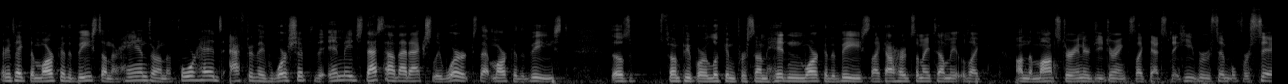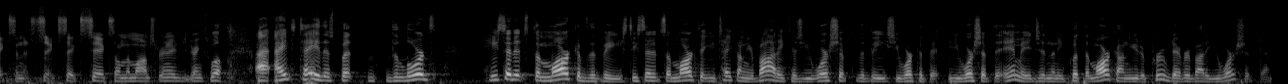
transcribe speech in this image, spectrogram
They're going to take the mark of the beast on their hands or on their foreheads after they've worshiped the image. That's how that actually works, that mark of the beast. Those some people are looking for some hidden mark of the beast. Like I heard somebody tell me it was like on the monster energy drinks, like that's the Hebrew symbol for six, and it's 666 on the monster energy drinks. Well, I, I hate to tell you this, but the Lord's he said it's the mark of the beast. He said it's a mark that you take on your body because you worshiped the beast, you, work the, you worship the image, and then he put the mark on you to prove to everybody you worshiped him.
